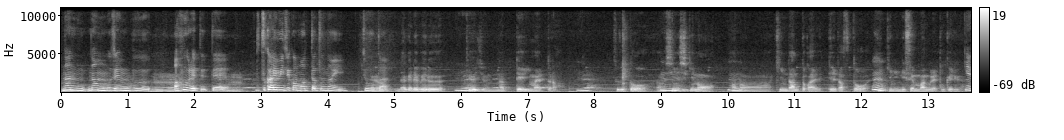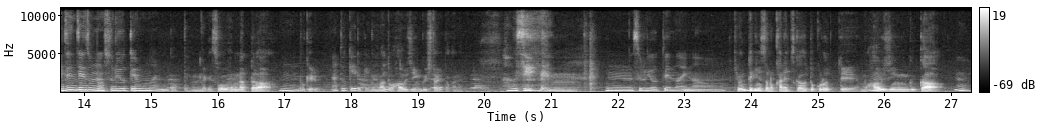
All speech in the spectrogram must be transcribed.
何何も全部うん。溢れててう、ん。使い道が全くない状態、だからレベルうん。90になって今やったら、うん、するとあうん。の新式の,、うん。あの禁断とかで手出すと、うん。一気に2000万ぐらい解けるよ、いや全然そんなのする予定もないもんだって。うん、だけどそういうふうになったらうん。解ける、あ解けるけど、ね、あとハウジングしたりとかね、ハウジング。うん、うんする予定ないな基本的にその金使うところってもうハウジングか、うん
